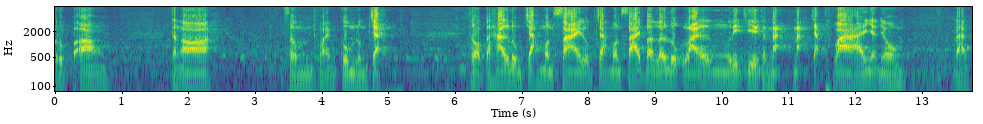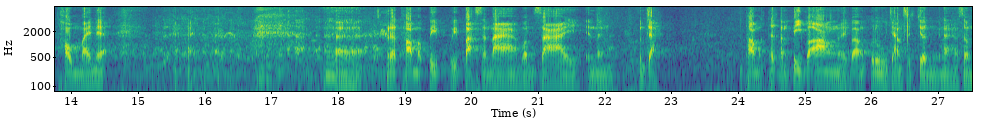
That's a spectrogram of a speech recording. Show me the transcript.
គ្រប់ព្រះអង្គទាំងអស់សូមថ្វាយបង្គំលំចាស់ ធ្លាប់ទៅហៅលោកម្ចាស់មុនសាយលោកម្ចាស់មុនសាយបើឥឡូវលោកឡើងរាជាគណៈថ្នាក់ចាត់ថ្វាយញាតិញោមឡើងធំហើយនេះអឺព្រះធម្មពីវិបស្សនាមុនសាយនឹងគុណចាស់ធម្មទឹកទាំងពីរព្រះអង្គហើយព្រះអង្គគ្រូចាំសុជនណាសូម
